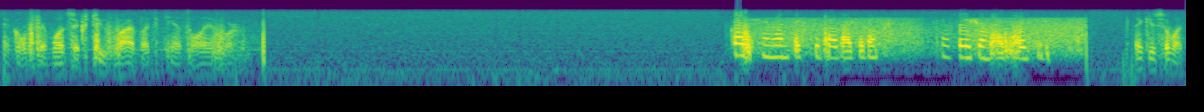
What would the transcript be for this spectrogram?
And Gulfstream 1625, I'd like to cancel IFR. Gulfstream 1625, Roger that. Cancellation 5. Thank you so much.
